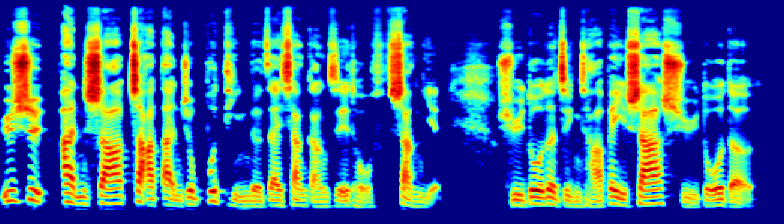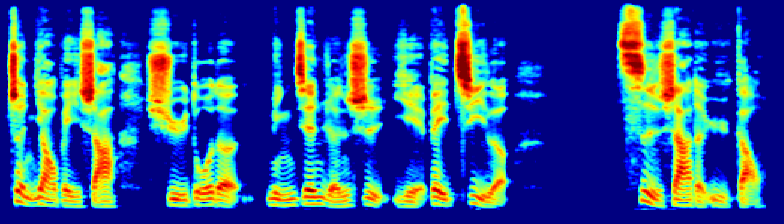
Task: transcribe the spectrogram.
于是暗杀炸弹就不停地在香港街头上演，许多的警察被杀，许多的正要被杀，许多的民间人士也被寄了刺杀的预告，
